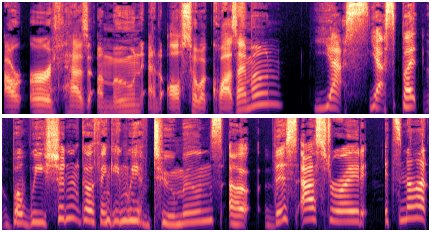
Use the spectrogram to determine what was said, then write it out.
our Earth has a moon and also a quasi moon? Yes, yes, but but we shouldn't go thinking we have two moons. Uh, this asteroid, it's not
